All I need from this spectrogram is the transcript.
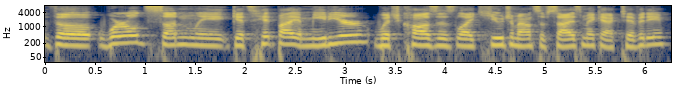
the world suddenly gets hit by a meteor, which causes like huge amounts of seismic activity.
